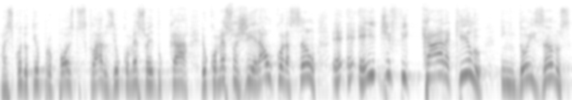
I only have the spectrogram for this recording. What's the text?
mas quando eu tenho propósitos claros e eu começo a educar, eu começo a gerar o coração, é, é, é, edificar aquilo, em dois anos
